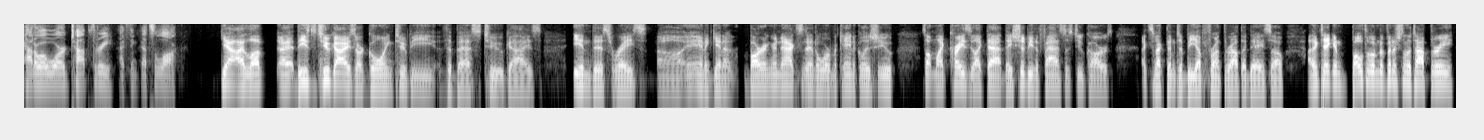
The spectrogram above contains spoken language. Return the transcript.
Pato O'Ward top three. I think that's a lock. Yeah, I love uh, these two guys are going to be the best two guys in this race. Uh, and again, uh, barring an accident or mechanical issue, something like crazy like that, they should be the fastest two cars. I expect them to be up front throughout the day. So I think taking both of them to finish in the top three,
